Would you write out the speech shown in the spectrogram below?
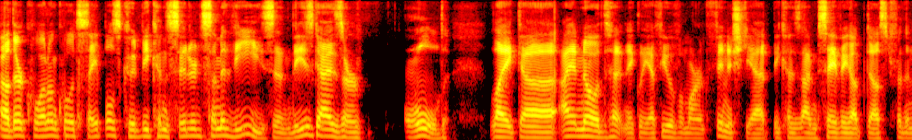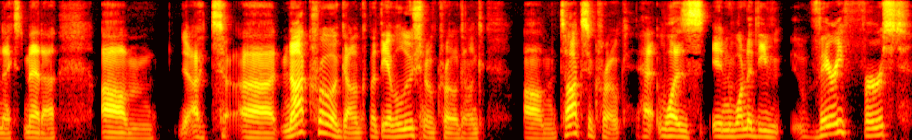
Other quote unquote staples could be considered some of these, and these guys are old. Like, uh, I know technically a few of them aren't finished yet because I'm saving up dust for the next meta. Um, uh, uh not Croagunk, but the evolution of Croagunk. Um, Toxicroak was in one of the very first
